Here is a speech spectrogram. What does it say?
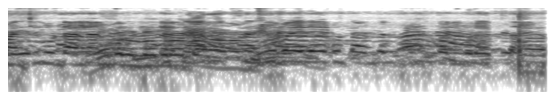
మంచిగా ఉండాలని పెట్టుకుంటాను రూపాయి లేకుండా అందరూ తీసుకొని కూడా ఎత్తాను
